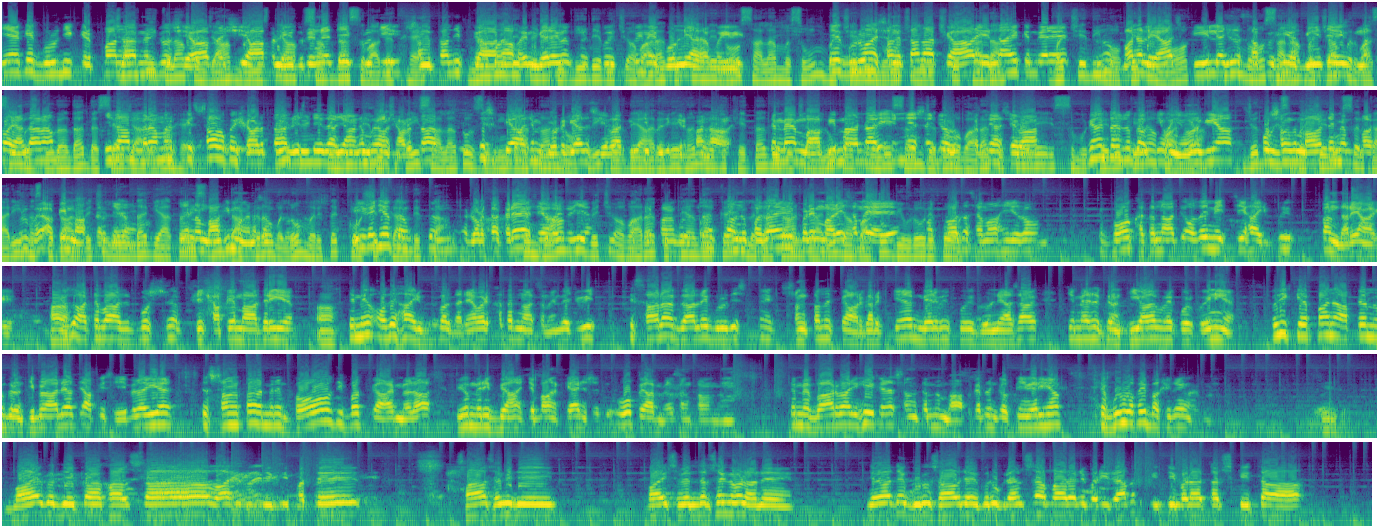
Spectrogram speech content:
ਇਹ ਹੈ ਕਿ ਗੁਰੂ ਦੀ ਕਿਰਪਾ ਨਾਲ ਮੈਨੂੰ ਜੋ ਸੇਵਾ ਬਖਸ਼ੀ ਆਪ ਨੇ ਗੁਰੂ ਨੇ ਤੇ ਗੁਰੂ ਦੀ ਹੈ। ਸੰਗਤਾਂ ਦੀ ਪਿਆਰ ਨਾਲ ਪਿੰਡ ਮੇਰੇ ਕੋਈ ਅਵਾਰਾ ਗੁਣ ਨਹੀਂ ਆਇਆ ਕੋਈ 9 ਸਾਲਾ ਮਾਸੂਮ ਬੱਚੇ ਗੁਰੂ ਨੇ ਸੰਗਤਾਂ ਦਾ ਪਿਆਰ। ਇੰਨਾ ਹੈ ਕਿ ਮੇਰੇ ਬੱਚੇ ਦੀ ਮੌਕੇ ਤੇ ਲਿਆ ਇਹ ਜਦੋਂ ਨੌ ਸਭ ਕੁਝ ਬੱਚਾ ਤੇ ਹੋ ਜਾਂਦਾ ਨਾ ਦਾ ਦੱਸਿਆ ਜਾ ਮੇਰਾ ਰਿਹਾ ਹੈ। ਕਿੱਸਾ ਹੋ ਕੇ ਛੱਡਤਾ ਰਿਸ਼ਤੇਦਾਰਾਂ ਨੇ ਗਿੱਗੀ ਦੇ ਮੈਨੂੰ ਵਿੱਚ ਕਈ ਛੱਡਤਾ ਸਾਲਾਂ ਤੋਂ ਨੂੰ ਨਾਲ ਜੁਟ ਗਿਆ ਤੇ ਸੇਵਾ ਕੀਤੀ ਹਨ ਖੇਤਾਂ ਦੇ ਮੈਂ ਮਾਫੀ ਮੰਗਦਾ ਇੰਨੇ ਕਰਦਿਆਂ ਕੁੱਤਿਆਂ ਸੇਵਾ ਇਸ ਸਮੁੱਚੇ ਘੇਰਾ ਗਲਤੀਆਂ ਹੋਈਆਂ ਹੋਣਗੀਆਂ ਜਦੋਂ ਉਹ ਇਸ ਸੰਗ ਮਾਂ ਬੱਚੇ ਨੂੰ ਸਰਕਾਰੀ ਹਸਪਤਾਲ ਵਿੱਚ। ਲਿਆਂਦਾ ਗਿਆ ਤਾਂ ਇਸ ਡਾਕਟਰਾਂ ਵੱਲੋਂ ਮ੍ਰਿਤਕ ਘੋਸ਼ਿਤ ਕਰ ਦਿੱਤਾ। ਲੜਕਾ ਕਰਿਆ ਪੰਜਾਬ ਦੇ ਵਿੱਚ ਅਵਾਰਾ ਕੁੱਤਿਆਂ ਦਾ ਕਈ ਲਗਾਤਾਰ ਬੜੇ ਮਾੜੇ ਸਮੇਂ ਆਏ। ਬਿਊਰੋ ਦਾ ਰਿਪੋਰਟ। ਸਮਾਂ ਸੀ ਜਦੋਂ ਕਿ ਬਹੁਤ ਖਤਰਨਾਕ ਉਹਦੇ ਵਿੱਚ ਹੀ ਹਾਈ ਪੂਰੀ ਭੰਦਾ ਰਿਹਾ ਆਗੇ। ਜਦੋਂ ਅੱਤਵਾਦ ਪੁਲਿਸ ਫਿਰ ਛਾਪੇ ਮਾਰ ਰਹੀ ਹੈ ਤੇ ਮੈਂ ਉਹਦੇ ਹਾਈ ਭਰਦਾ ਰਿਹਾ ਬੜੇ ਖਤਰਨਾਕ ਸਮੇਂ ਵਿੱਚ ਵੀ। ਤੇ ਸਾਰਾ ਗੱਲ ਹੈ ਗੁਰੂ ਦੀ ਸੰਗਤਾਂ ਦੇ ਪਿਆਰ ਕਰਕੇ ਹੈ। ਮੇਰੇ ਵੀ ਕੋਈ ਗੁਣ ਨਹੀਂ ਆਸਾ ਜੇ ਮੈਂ ਗ੍ਰੰਥੀ ਵਾਲਾ ਕੋਲ ਕੋਈ ਨਹੀਂ ਹੈ। ਉਹਦੀ ਕਿਰਪਾ ਨਾਲ ਆਪੇ ਨੂੰ ਗ੍ਰੰਥੀ ਬਣਾ ਲਿਆ ਤੇ ਆਪੇ ਸੇਵ ਲਈ ਹੈ ਤੇ ਸੰਗਤਾਂ ਦਾ ਮੈਨੂੰ ਬਹੁਤ ਹੀ ਬਹੁਤ ਪਿਆਰ ਮਿਲਾ ਵੀ ਉਹ ਮੇਰੀ ਬਿਆਨ ਜ਼ਬਾਨ ਕਹਿ ਨਹੀਂ ਸਕਦੀ, ਉਹ ਪਿਆਰ ਮਿਲਾ ਸੰਗਤਾਂ ਨੂੰ ਤੇ ਮੈਂ ਵਾਰ-ਵਾਰ ਇਹ ਕਹਿੰਦਾ ਸੰਗਤਾਂ ਨੂੰ ਮਾਫ ਕਰ ਦੇਣ, ਗਲਤੀਆਂ ਮੇਰੀਆਂ, ਤੇ ਗੁਰੂ ਆਪੇ ਬਖਸ਼ ਦੇਗਾ ਵਾਹਿਗੁਰੂ ਜੀ ਕਾ ਖਾਲਸਾ, ਵਾਹਿਗੁਰੂ ਜੀ ਕੀ ਫਤਿਹ। ਸਾਧ ਸੰਗਤ ਜੀ, ਭਾਈ ਸਵਿੰਦਰ ਸਿੰਘ ਹੋਣਾ ਨੇ, ਜਿਹੜਾ ਤੇ ਗੁਰੂ ਸਾਹਿਬ ਨੇ, ਗੁਰੂ ਗ੍ਰੰਥ ਸਾਹਿਬ ਮਹਾਰਾਜ ਨੇ ਬੜੀ ਰਹਿਮਤ ਕੀਤੀ, ਬੜਾ ਤਰਸ ਕੀਤਾ।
